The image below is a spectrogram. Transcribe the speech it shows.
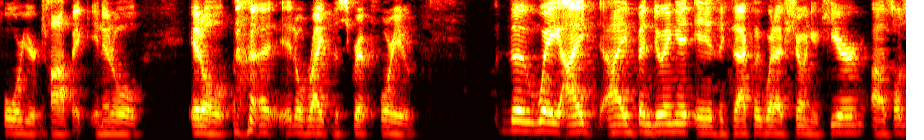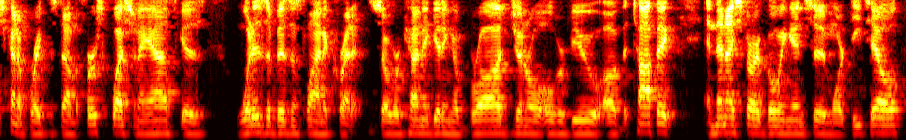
for your topic, and it'll it'll it'll write the script for you. The way I I've been doing it is exactly what I've shown you here. Uh, so I'll just kind of break this down. The first question I ask is what is a business line of credit? So we're kind of getting a broad general overview of the topic. And then I start going into more detail.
